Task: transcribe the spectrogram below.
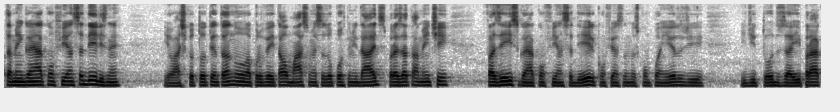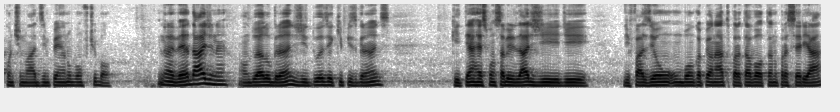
também ganhar a confiança deles, né? Eu acho que eu estou tentando aproveitar ao máximo essas oportunidades para exatamente fazer isso, ganhar a confiança dele, confiança dos meus companheiros de, e de todos aí para continuar desempenhando um bom futebol. Não é verdade, né? É um duelo grande de duas equipes grandes que tem a responsabilidade de, de de fazer um, um bom campeonato para estar tá voltando para a Série A.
